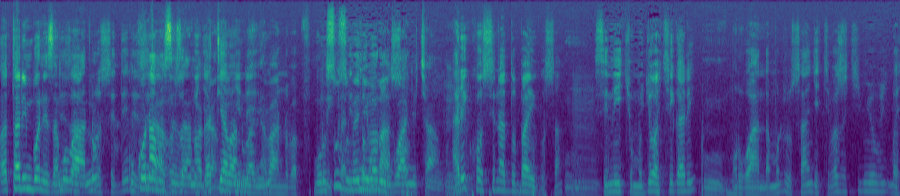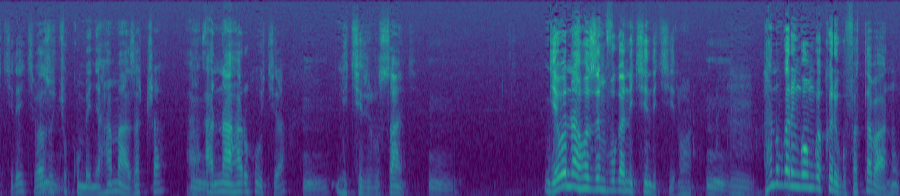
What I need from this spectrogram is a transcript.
atari mbonezamubano procedure kuko ni amasezerano hagati y'abantu babiri. murusuzume ikarito niba mu ari urwanyu cyangwa. Ariko si na dubayi gusa. Si n'iki umujyi wa kigali? Mu rwanda muri rusange ikibazo cy'imyubakire ikibazo cyo kumenya aho amazi aca n'aho aruhukira ntikiri rusange. Mm, ngewe nahoze mvuga n'ikindi kintu hano. Mm, nta nubwo ari ngombwa ko ari gufata abantu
